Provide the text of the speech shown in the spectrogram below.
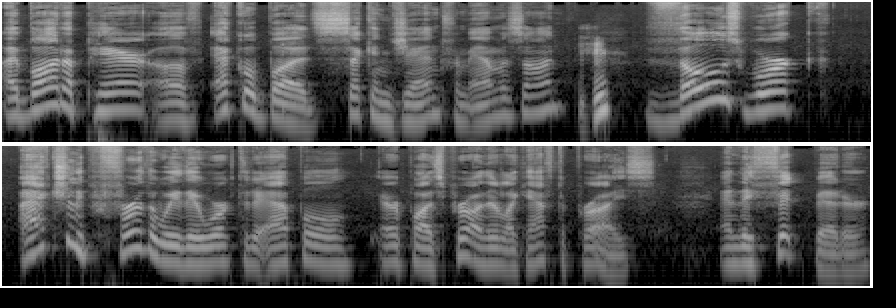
I bought a pair of Echo Buds second gen from Amazon. Mhm. Those work. I actually prefer the way they work to the Apple AirPods Pro, and they're like half the price, and they fit better.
